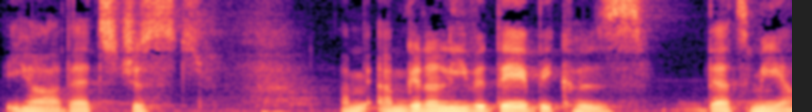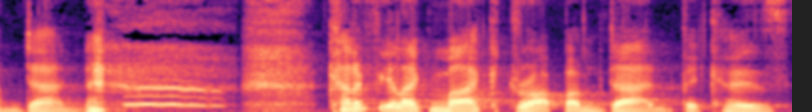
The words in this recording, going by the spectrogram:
yeah, that's just I'm, I'm going to leave it there because that's me. I'm done. kind of feel like mic drop. I'm done because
